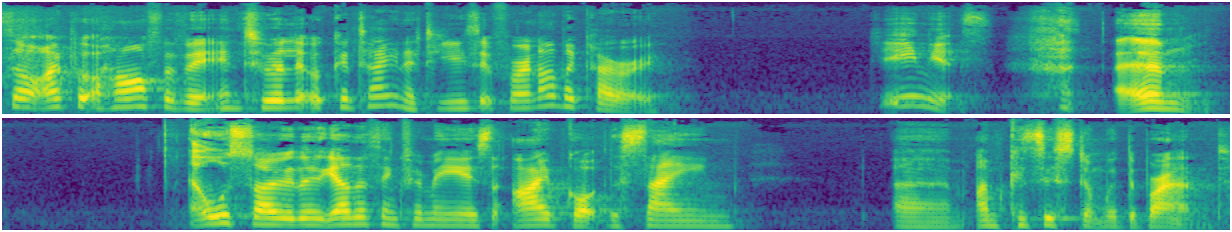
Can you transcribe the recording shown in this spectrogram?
So I put half of it into a little container to use it for another curry. Genius. Um, also, the other thing for me is I've got the same. Um, I'm consistent with the brand,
